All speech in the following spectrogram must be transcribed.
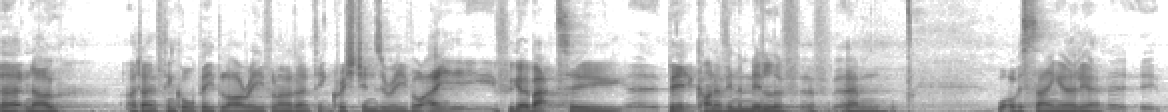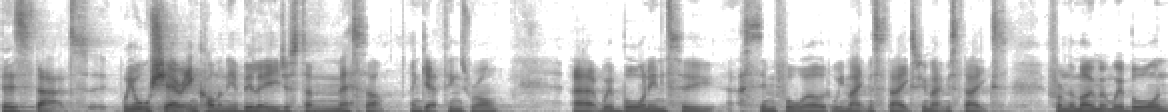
Uh, no, I don't think all people are evil, and I don't think Christians are evil. I, if we go back to a bit kind of in the middle of, of um, what I was saying earlier, uh, there's that we all share it in common the ability just to mess up and get things wrong. Uh, we're born into a sinful world. We make mistakes. We make mistakes from the moment we're born,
